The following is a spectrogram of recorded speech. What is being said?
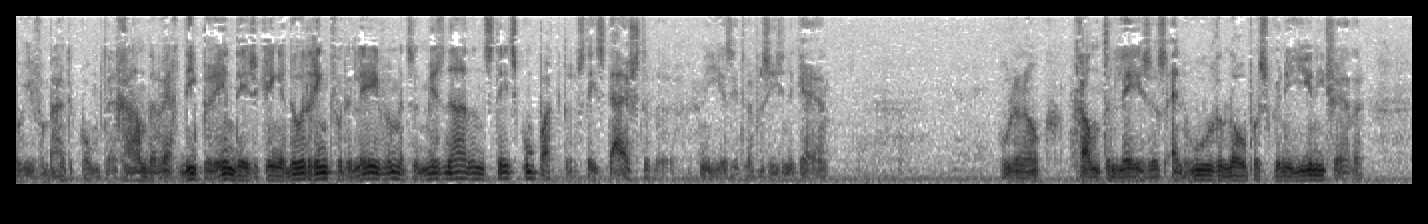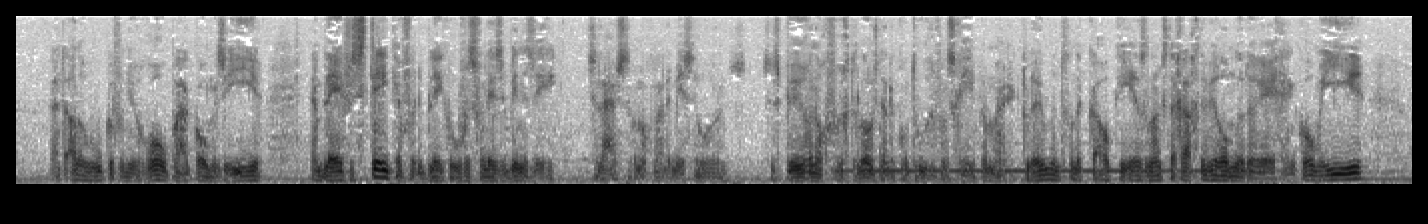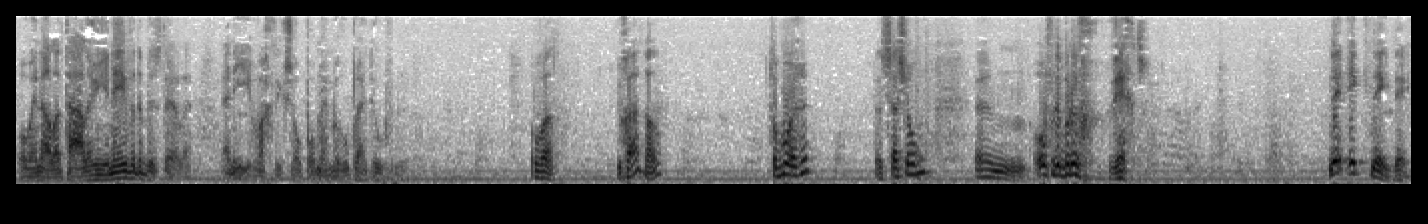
Voor wie van buiten komt en gaandeweg dieper in deze kringen doordringt... wordt het leven met zijn misdaden steeds compacter, steeds duisterder. En hier zitten we precies in de kern. Hoe dan ook, krantenlezers en hoerenlopers kunnen hier niet verder. Uit alle hoeken van Europa komen ze hier en blijven steken voor de bleke oevers van deze binnenzee. Ze luisteren nog naar de misthoorns. Ze speuren nog vruchteloos naar de contouren van schepen, maar kleumend van de kou keren ze langs de grachten weer onder de regen en komen hier om in alle talen hun jenever te bestellen. En hier wacht ik ze op om mijn beroep uit te oefenen. Of wat? U gaat al? Tot morgen? Het station? Um, over de brug, rechts. Nee, ik, nee, nee.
